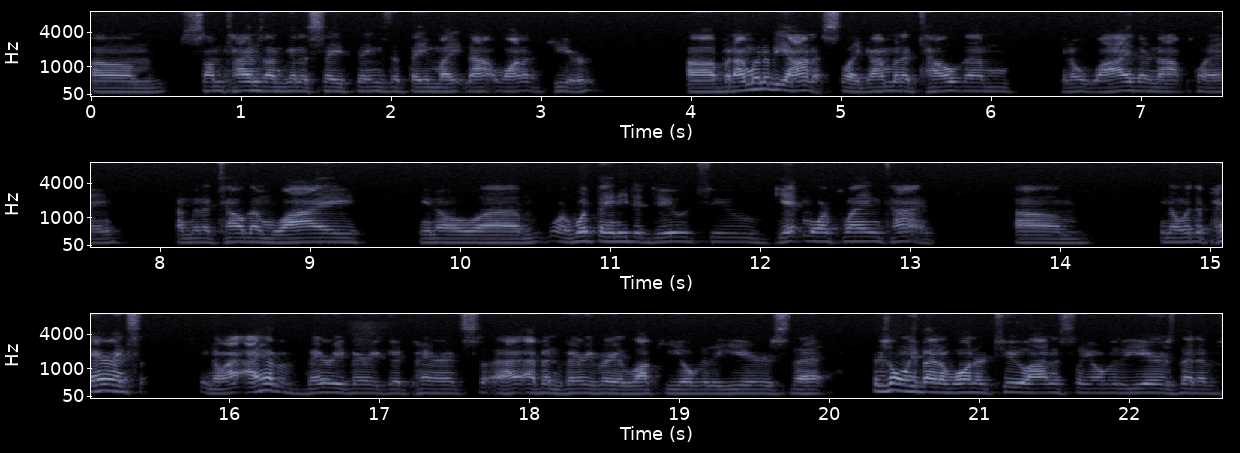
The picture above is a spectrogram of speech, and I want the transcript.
Um, sometimes I'm going to say things that they might not want to hear. Uh, but I'm going to be honest. Like I'm going to tell them you know, why they're not playing. I'm going to tell them why, you know, um, or what they need to do to get more playing time. Um, you know, with the parents, you know, I, I have very, very good parents. I, I've been very, very lucky over the years that there's only been a one or two, honestly, over the years that have,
